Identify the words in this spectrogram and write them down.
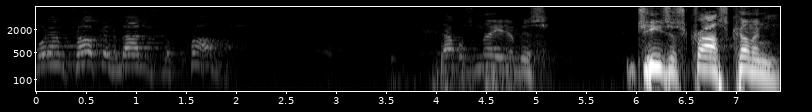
What I'm talking about is the promise that was made of this Jesus Christ coming,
